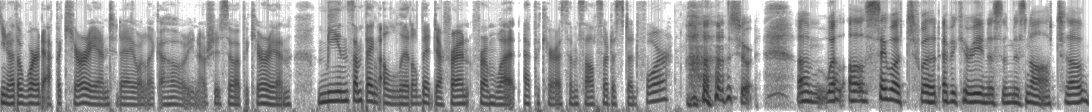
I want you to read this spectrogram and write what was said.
you know, the word Epicurean today, or like, oh, you know, she's so Epicurean, means something a little bit different from what Epicurus himself sort of stood for. sure. Um, well, I'll say what, what Epicureanism is not. Um,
